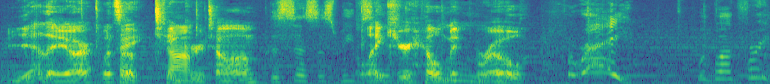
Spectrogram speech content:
yeah, they are. What's Hey, up, Tinker Tom? The I like your helmet, bro. Hooray! We're bug free.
